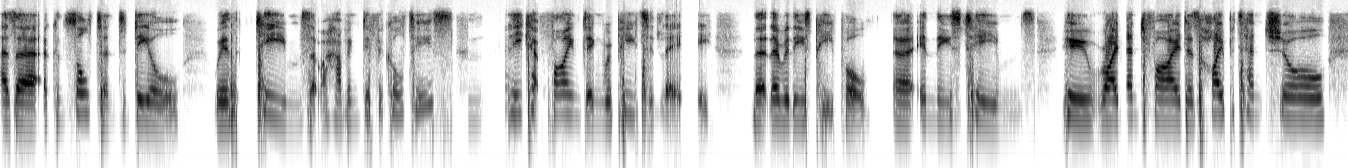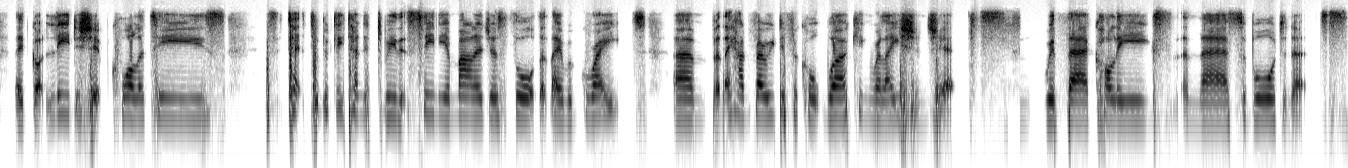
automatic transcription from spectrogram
as a, a, consultant to deal with teams that were having difficulties. And he kept finding repeatedly that there were these people uh, in these teams who were identified as high potential, they'd got leadership qualities. T- typically tended to be that senior managers thought that they were great, um, but they had very difficult working relationships with their colleagues and their subordinates.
